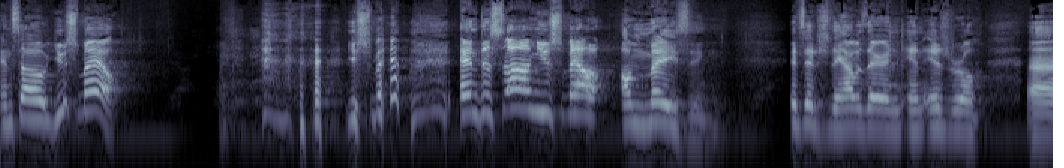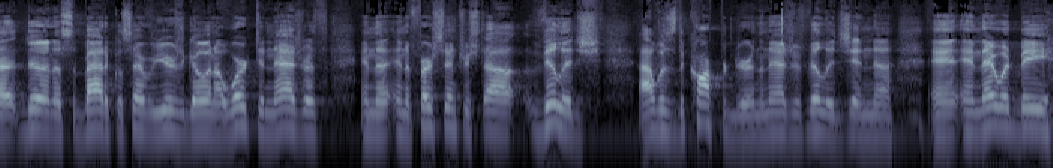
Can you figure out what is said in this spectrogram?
And so you smell. you smell. And to some, you smell amazing. It's interesting. I was there in, in Israel uh, doing a sabbatical several years ago, and I worked in Nazareth in the in the first century style village. I was the carpenter in the Nazareth village, and uh, and and there would be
